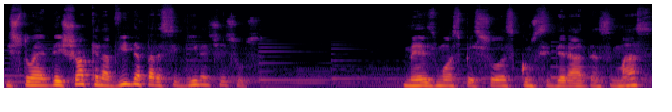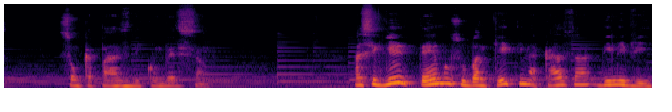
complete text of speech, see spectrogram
isto é, deixou aquela vida para seguir a Jesus. Mesmo as pessoas consideradas más são capazes de conversão. A seguir temos o banquete na casa de Levi,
